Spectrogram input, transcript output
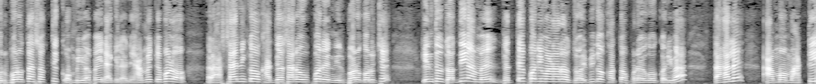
ଉର୍ବରତା ଶକ୍ତି କମିବା ପାଇଁ ଲାଗିଲାଣି। ଆମେ କେବଳ ରାସାୟନିକ ଖାଦ୍ୟ ସାର ଉପରେ ନିର୍ଭର କରୁଛେ କିନ୍ତୁ ଯଦି ଆମେ ଯେତେ ପରିମାଣର ଜୈବିକ ଖତ ପ୍ରୟୋଗ କରିବା ତାହେଲେ ଆମ ମାଟି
